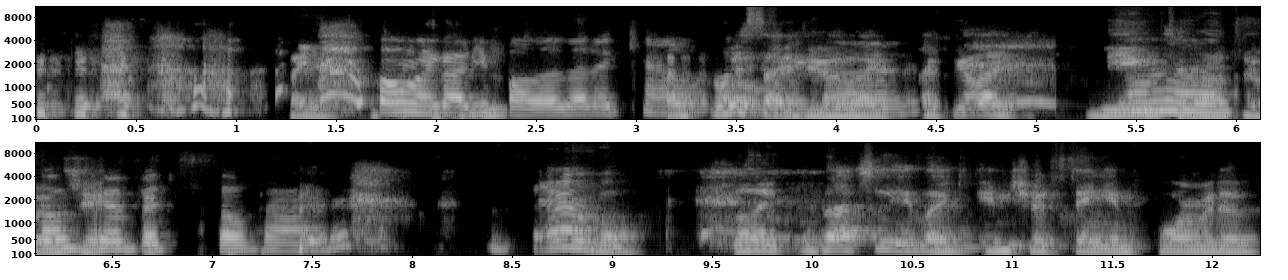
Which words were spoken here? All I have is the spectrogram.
like, oh my god you follow that account of course Oh I do. Like, I feel like being oh, Toronto so good but so bad terrible. But like it's actually like interesting, informative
